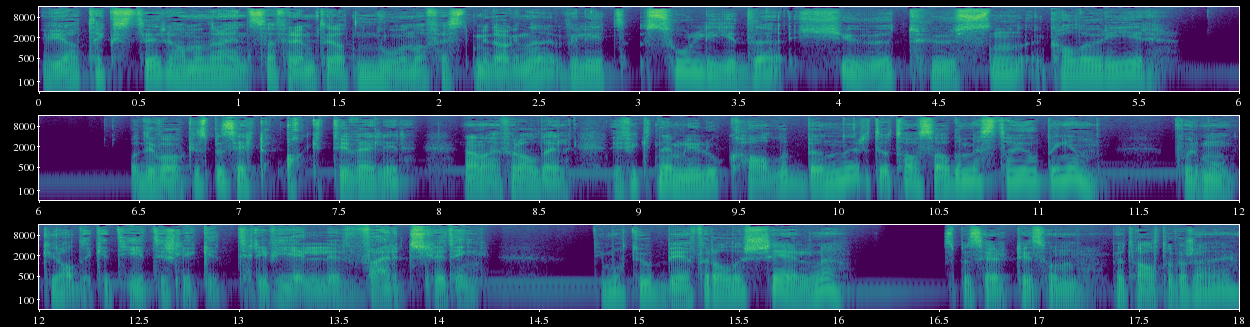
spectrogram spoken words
Via tekster har man regnet seg frem til at noen av festmiddagene ville gitt solide 20 000 kalorier. Og de var ikke spesielt aktive heller. Nei, nei, for all del. De fikk nemlig lokale bønder til å ta seg av det meste av jobbingen. For munker hadde ikke tid til slike trivielle, verdslige ting. De måtte jo be for alle sjelene. Spesielt de som betalte for seg.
